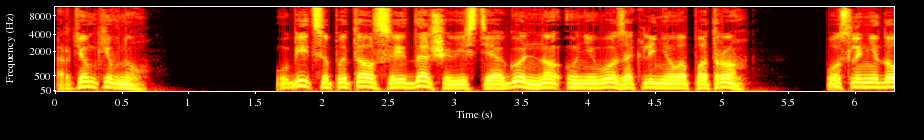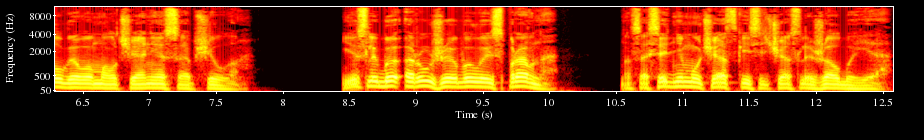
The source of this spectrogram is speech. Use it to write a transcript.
Артем кивнул. Убийца пытался и дальше вести огонь, но у него заклинило патрон. После недолгого молчания сообщил он. «Если бы оружие было исправно, на соседнем участке сейчас лежал бы я.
